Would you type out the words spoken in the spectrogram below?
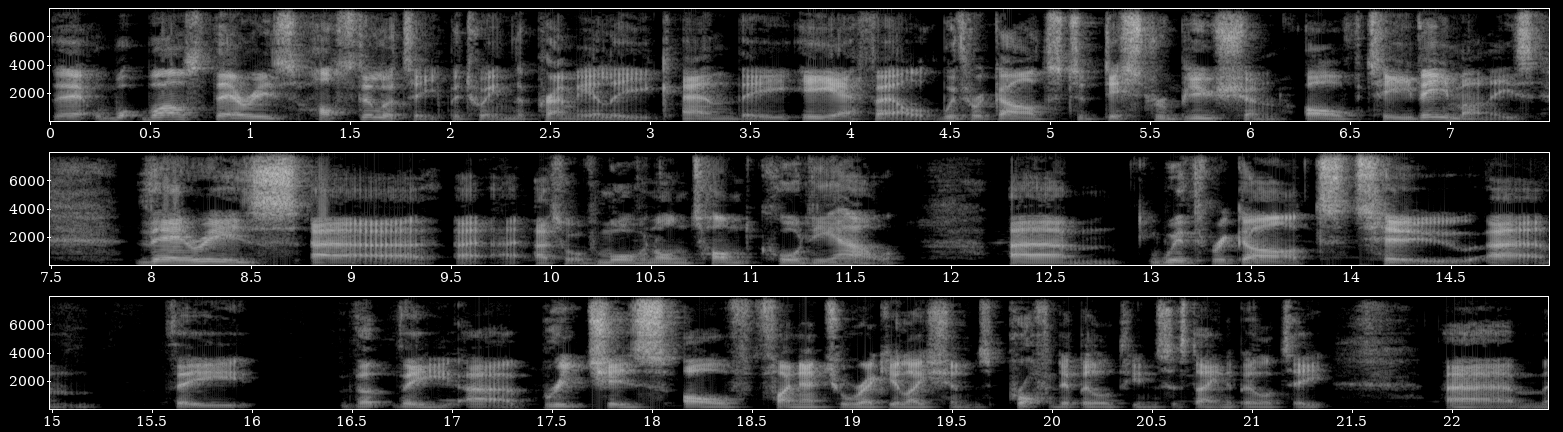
there, whilst there is hostility between the Premier League and the EFL with regards to distribution of TV monies, there is uh, a, a, sort of more of an entente cordiale um, with regards to um, the the, the uh, breaches of financial regulations, profitability, and sustainability um,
